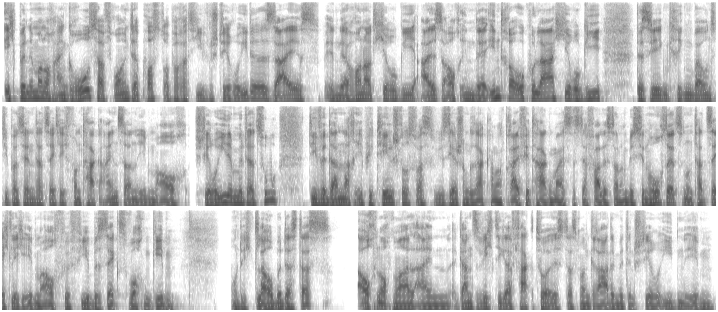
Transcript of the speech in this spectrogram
Ich bin immer noch ein großer Freund der postoperativen Steroide, sei es in der Hornhautchirurgie als auch in der Intraokularchirurgie. Deswegen kriegen bei uns die Patienten tatsächlich von Tag eins an eben auch Steroide mit dazu, die wir dann nach Epithelschluss, was wie Sie ja schon gesagt haben, nach drei, vier Tagen meistens der Fall ist, dann ein bisschen hochsetzen und tatsächlich eben auch für vier bis sechs Wochen geben. Und ich glaube, dass das auch nochmal ein ganz wichtiger Faktor ist, dass man gerade mit den Steroiden eben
